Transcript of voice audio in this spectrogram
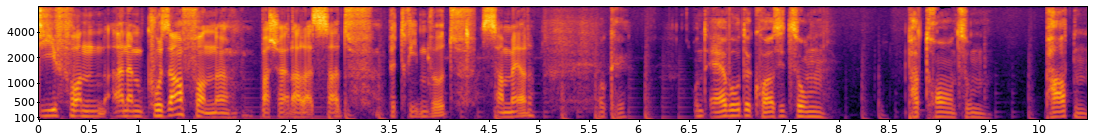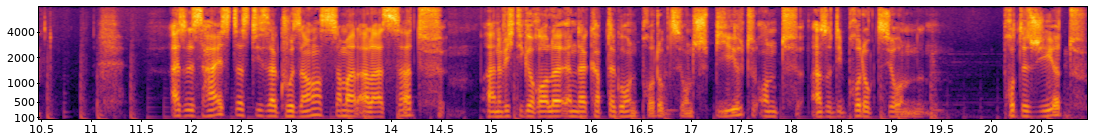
die von einem Cousin von äh, Bashar al-Assad betrieben wird, Samer. Okay. Und er wurde quasi zum Patron, zum Paten. Also es heißt, dass dieser Cousin Samar al-Assad eine wichtige Rolle in der Kaptagon-Produktion spielt und also die Produktion protegiert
